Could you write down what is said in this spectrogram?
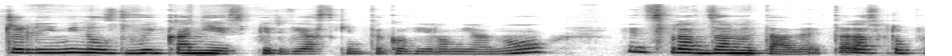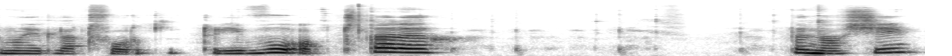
czyli minus dwójka nie jest pierwiastkiem tego wielomianu, więc sprawdzamy dalej. Teraz proponuję dla czwórki, czyli w od 4 wynosi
